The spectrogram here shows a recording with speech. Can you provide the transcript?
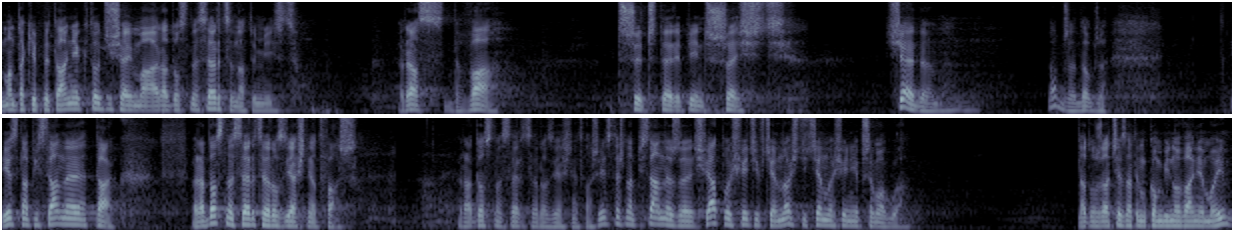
Mam takie pytanie, kto dzisiaj ma radosne serce na tym miejscu? Raz, dwa, trzy, cztery, pięć, sześć, siedem. Dobrze, dobrze. Jest napisane tak. Radosne serce rozjaśnia twarz. Radosne serce rozjaśnia twarz. Jest też napisane, że światło świeci w ciemności, ciemność się nie przemogła. Nadążacie za tym kombinowaniem moim?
